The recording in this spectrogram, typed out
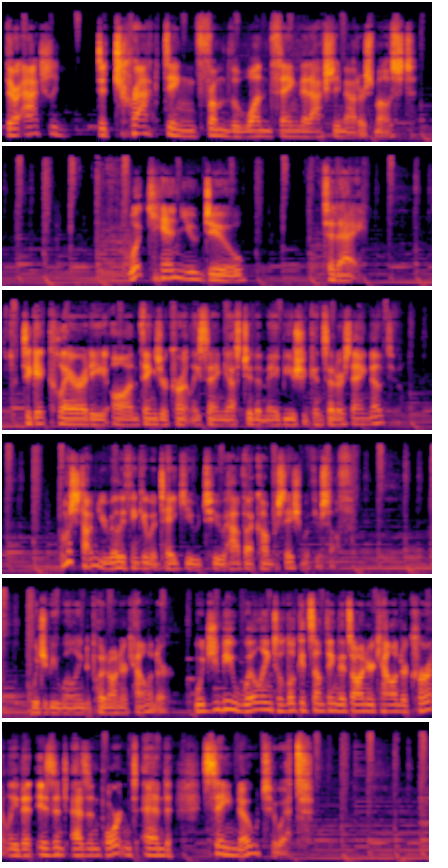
they're actually detracting from the one thing that actually matters most. What can you do today to get clarity on things you're currently saying yes to that maybe you should consider saying no to? How much time do you really think it would take you to have that conversation with yourself? Would you be willing to put it on your calendar? Would you be willing to look at something that's on your calendar currently that isn't as important and say no to it?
